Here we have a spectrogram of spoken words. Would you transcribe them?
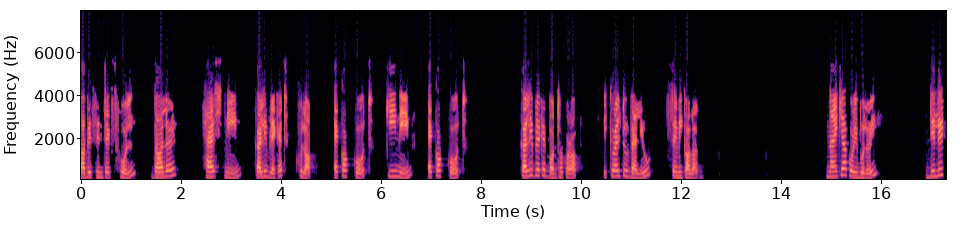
বাবে সিনট্যাক্স হল dollar hash name curly bracket খোলক। একক কোট কেইনামে একক কোট কাৰ্লি ব্ৰেকেট বন্ধ কৰক ইকুয়েল টু ভেলিউ নাইকিয়া কৰিবলৈ delete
